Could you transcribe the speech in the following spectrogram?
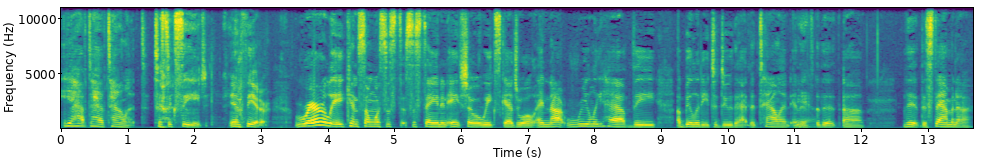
you have to have talent to succeed in theater. Rarely can someone sus- sustain an eight show a week schedule and not really have the ability to do that, the talent and Yeah. the, the uh, the the stamina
